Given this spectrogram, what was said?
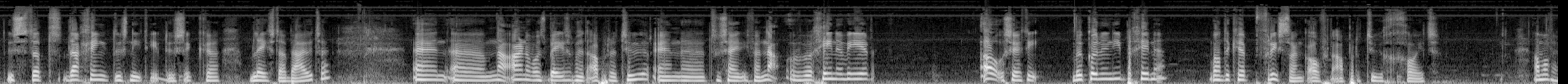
Dus dat, daar ging ik dus niet in. Dus ik uh, bleef daar buiten. En uh, nou, Arne was bezig met apparatuur. En uh, toen zei hij van, nou, we beginnen weer. Oh, zegt hij, we kunnen niet beginnen. Want ik heb frisdrank over de apparatuur gegooid. Allemaal,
